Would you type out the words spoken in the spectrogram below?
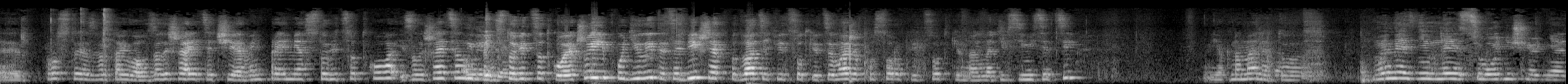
Е, Просто я звертаю увагу, залишається червень, премія 100% і залишається липень Липень. 100%. Якщо її поділити, це більше як по 20%, це майже по 40% на, на ті всі місяці. Як на мене, то Ми не, знім, не з сьогоднішнього дня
